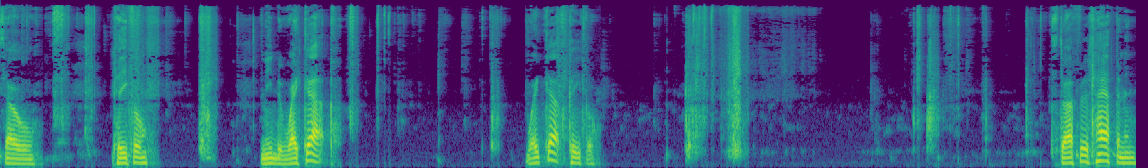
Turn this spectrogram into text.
So, people need to wake up. Wake up, people. Stuff is happening.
